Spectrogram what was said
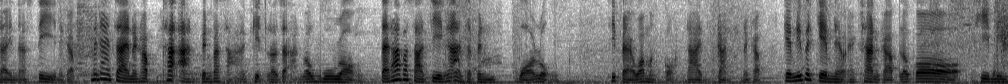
Dynasty นะครับ ไม่แน่ใจนะครับ ถ้าอ่านเป็นภาษาอังกฤษเราจะอ่านว่าวูรอง แต่ถ้าภาษาจีนก็อาจจะเป็นวอหลง ที่แปลว่ามังกรได้เหมือนกันนะครับ เกมนี้เป็นเกมแนวแอคชั่นครับ แล้วก็ทีมนิน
